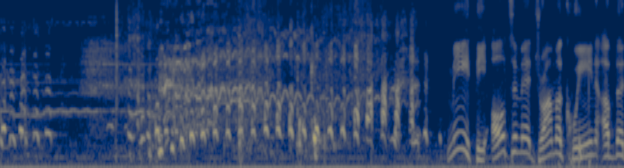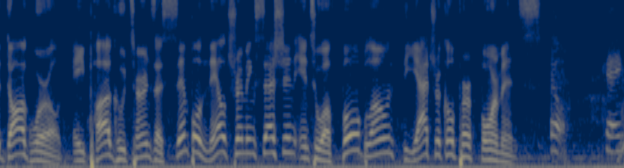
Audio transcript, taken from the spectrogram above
meet the ultimate drama queen of the dog world, a pug who turns a simple nail trimming session into a full blown theatrical performance. Okay.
